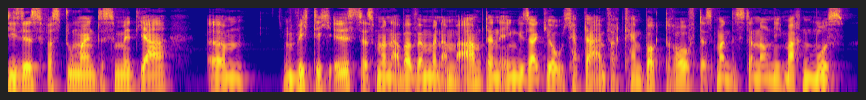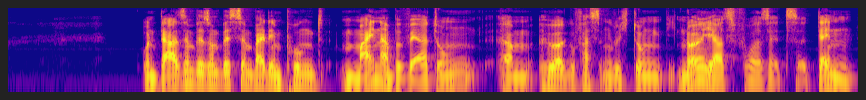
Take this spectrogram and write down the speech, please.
Dieses, was du meintest mit, ja, ähm, wichtig ist, dass man aber, wenn man am Abend dann irgendwie sagt, yo, ich habe da einfach keinen Bock drauf, dass man das dann auch nicht machen muss. Und da sind wir so ein bisschen bei dem Punkt meiner Bewertung ähm, höher gefasst in Richtung Neujahrsvorsätze. Denn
